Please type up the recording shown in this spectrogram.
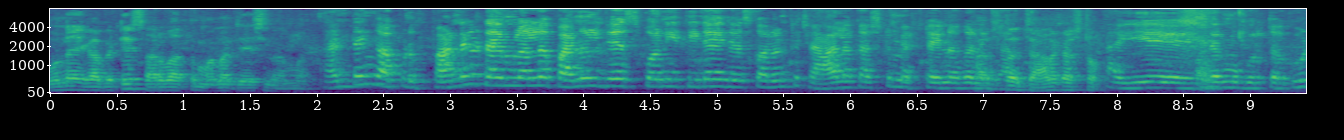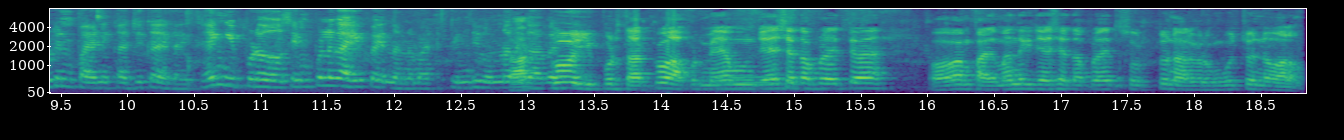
ఉన్నాయి కాబట్టి తర్వాత మళ్ళా చేసిన అన్నమాట అంటే ఇంకా అప్పుడు పండగ టైంలలో పనులు చేసుకొని తినే చేసుకోవాలంటే చాలా కష్టం ఎట్టయినా కానీ చాలా కష్టం. అయ్యే ఇద్దరు ముగ్గురుతో కూడిన పైన కజ్జికాయలు అయితే ఇంక ఇప్పుడు సింపుల్గా అయిపోయింది అన్నమాట పిండి ఉన్నది కాబట్టి. ఇప్పుడు తక్కువ. అప్పుడు మేము చేసేటప్పుడు అయితే ఓ పది మందికి చేసేటప్పుడు అయితే చుట్టూ నలుగురు కూర్చుండే వాళ్ళం.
